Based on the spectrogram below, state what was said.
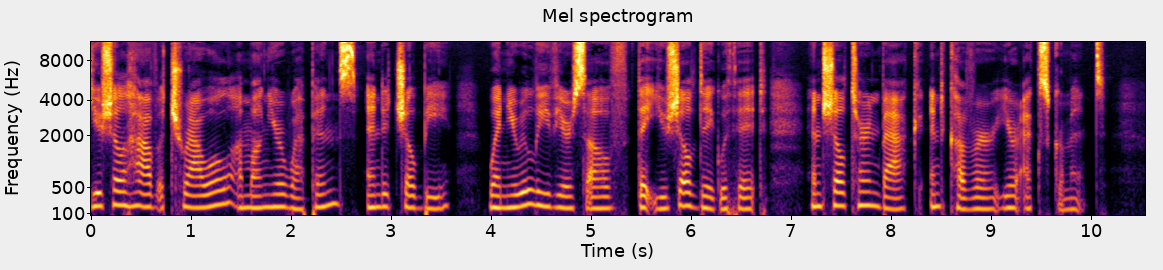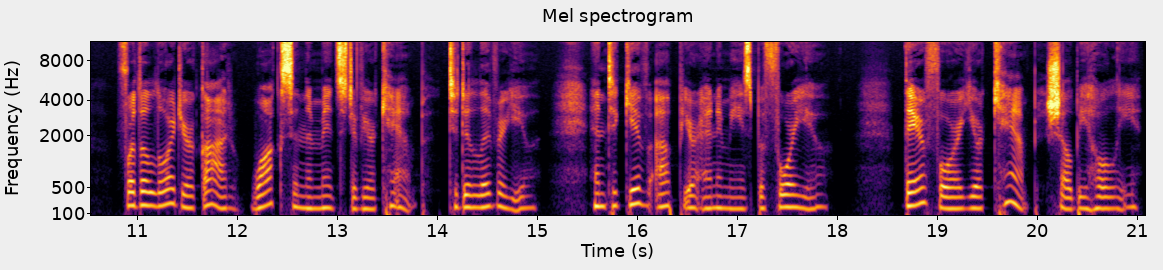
You shall have a trowel among your weapons, and it shall be, when you relieve yourself, that you shall dig with it, and shall turn back and cover your excrement. For the Lord your God walks in the midst of your camp to deliver you, and to give up your enemies before you. Therefore your camp shall be holy,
